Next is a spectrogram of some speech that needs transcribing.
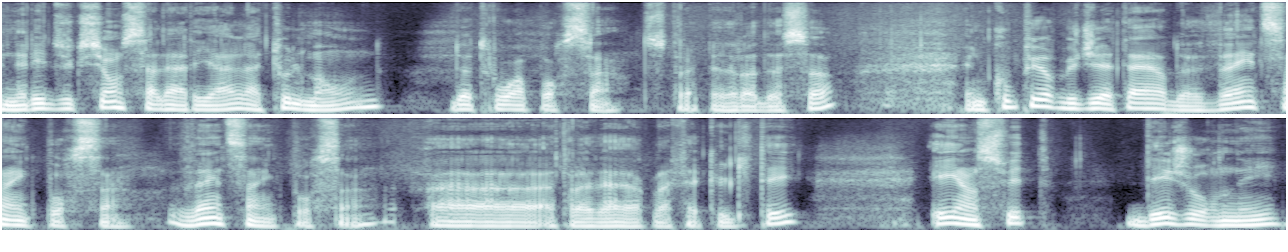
une réduction salariale à tout le monde de 3% Tu te rappelleras de ça. Une coupure budgétaire de 25 25% euh, à travers la faculté. Et ensuite, des journées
